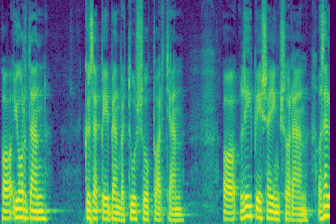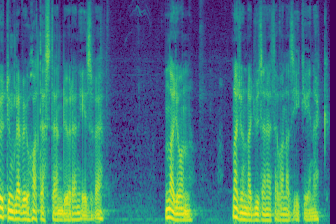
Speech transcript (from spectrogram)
a Jordán közepében vagy túlsó partján a lépéseink során, az előttünk levő hat esztendőre nézve, nagyon, nagyon nagy üzenete van az ígének.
